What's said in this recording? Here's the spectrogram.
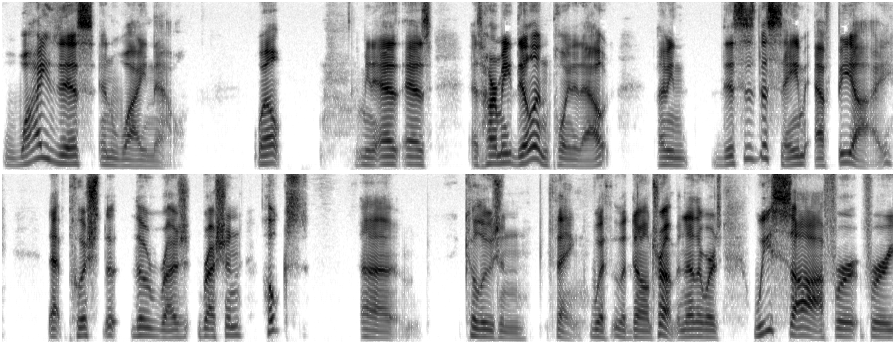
why this and why now? Well, I mean, as as as Harmeet Dhillon pointed out, I mean, this is the same FBI that pushed the the Rus- Russian hoax uh, collusion thing with with Donald Trump. In other words, we saw for for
